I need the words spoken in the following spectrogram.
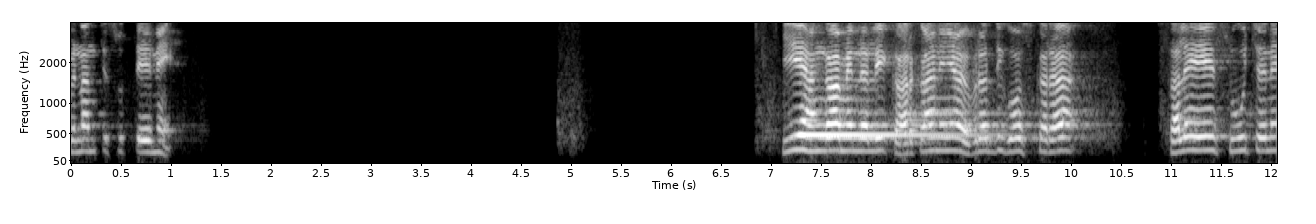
ವಿನಂತಿಸುತ್ತೇನೆ. ಈ ಹಂಗಾಮಿನಲ್ಲಿ ಕಾರ್ಖಾನೆಯ ಅಭಿವೃದ್ಧಿಗೋಸ್ಕರ ಸಲಹೆ, ಸೂಚನೆ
